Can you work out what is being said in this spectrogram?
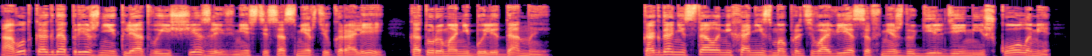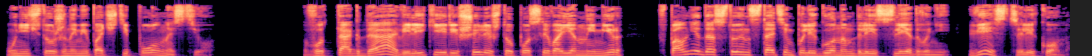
А вот когда прежние клятвы исчезли вместе со смертью королей, которым они были даны, когда не стало механизма противовесов между гильдиями и школами, уничтоженными почти полностью, вот тогда великие решили, что послевоенный мир вполне достоин стать им полигоном для исследований, весь целиком.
